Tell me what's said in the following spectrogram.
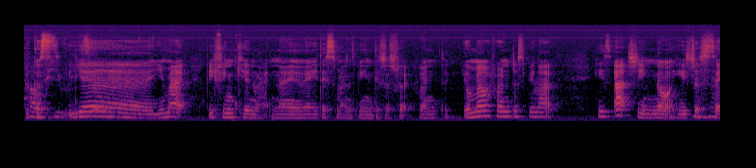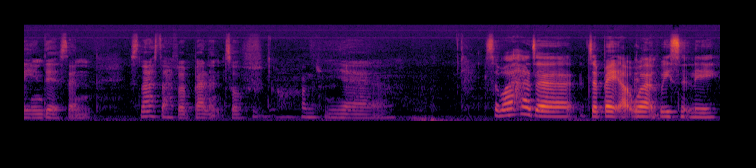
because help you reason. yeah, you might be thinking like, no way, this man's being disrespectful, and your male friend just be like, he's actually not. He's just Mhm. saying this, and it's nice to have a balance of yeah. So I had a debate at work recently,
